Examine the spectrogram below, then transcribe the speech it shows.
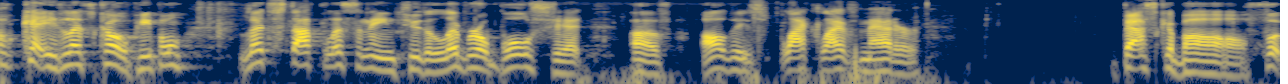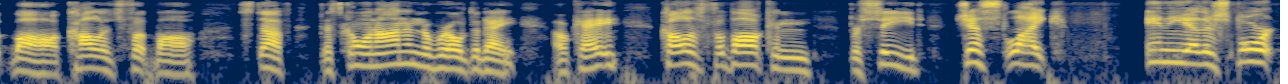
Okay, let's go, people. Let's stop listening to the liberal bullshit of all these Black Lives Matter, basketball, football, college football stuff that's going on in the world today. Okay? College football can proceed just like any other sport.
